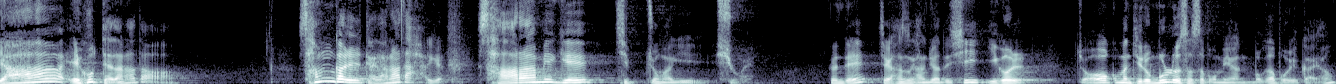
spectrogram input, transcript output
야, 에훗 대단하다. 삼갈 대단하다. 이게 사람에게 집중하기 쉬워요. 그런데 제가 항상 강조하듯이 이걸 조금만 뒤로 물러서서 보면 뭐가 보일까요?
